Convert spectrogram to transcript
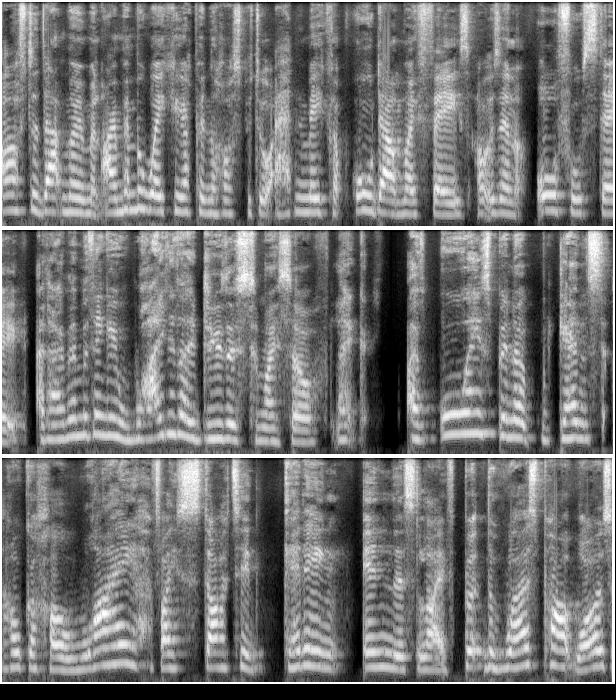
after that moment, I remember waking up in the hospital. I had makeup all down my face. I was in an awful state. And I remember thinking, why did I do this to myself? Like, I've always been against alcohol. Why have I started getting in this life. But the worst part was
